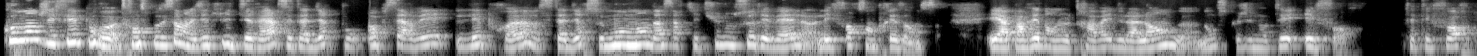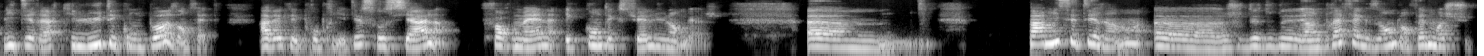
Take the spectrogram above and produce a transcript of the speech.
comment j'ai fait pour transposer ça dans les études littéraires, c'est-à-dire pour observer l'épreuve, c'est-à-dire ce moment d'incertitude où se révèlent les forces en présence et apparaît dans le travail de la langue, donc ce que j'ai noté, effort. Cet effort littéraire qui lutte et compose, en fait, avec les propriétés sociales, formelles et contextuelles du langage. Euh, parmi ces terrains, euh, je vais vous donner un bref exemple. En fait, moi, je suis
